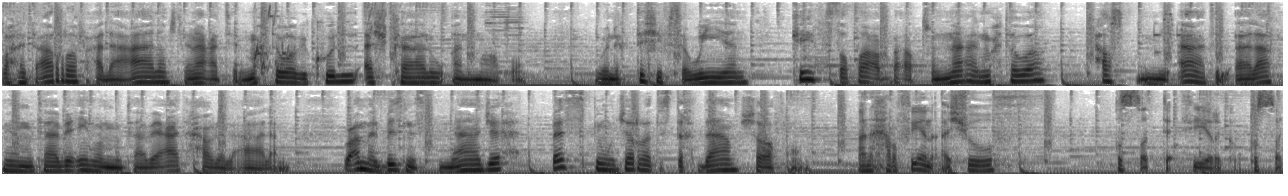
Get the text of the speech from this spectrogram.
راح نتعرف على عالم صناعة المحتوى بكل أشكاله وأنماطه ونكتشف سويا كيف استطاع بعض صناع المحتوى حصد مئات الآلاف من المتابعين والمتابعات حول العالم وعمل business ناجح بس بمجرد استخدام شغفهم. أنا حرفيا أشوف قصة تأثيرك وقصة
